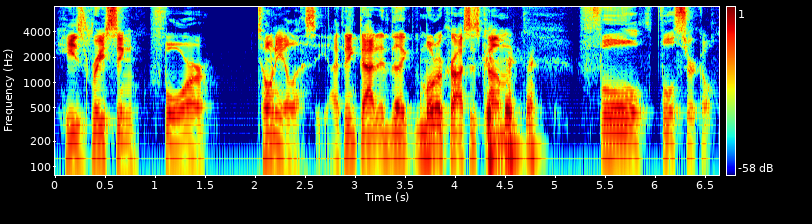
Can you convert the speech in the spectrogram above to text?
he's racing for Tony Alessi. I think that like motocross has come full full circle.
